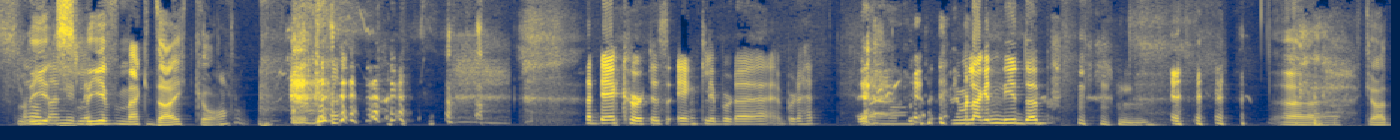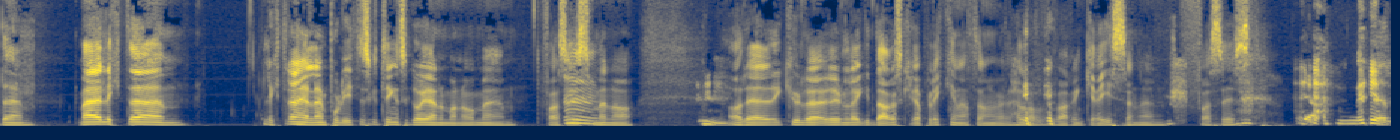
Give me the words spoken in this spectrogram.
Sli, Ja. Sleeve McDykel. Det er det Curtis egentlig burde, burde hett. Vi må lage en ny dub. Uh, God damn. Men jeg likte um, Likte den hele den politiske tingen som går gjennom nå, med fascismen og, mm. og det, det kule Den legendariske replikken at han vil heller være en gris enn en fascist. Ja. Jeg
